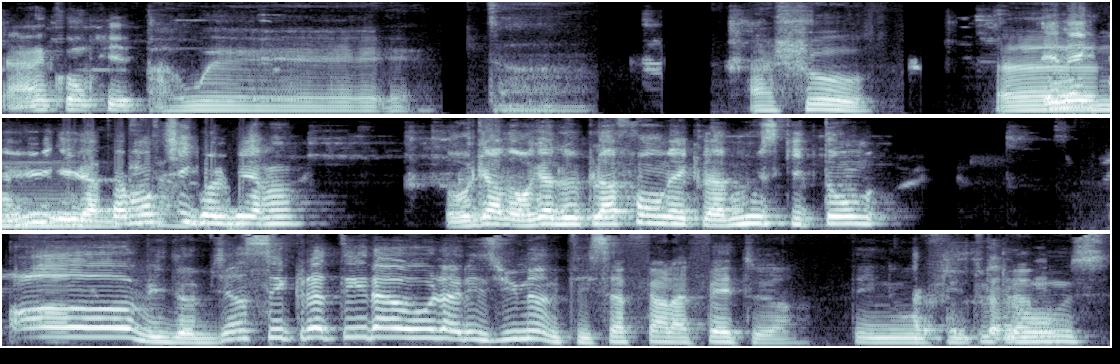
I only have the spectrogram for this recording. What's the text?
Rien compris. Ah ouais, putain. Ah chaud. Eh mec, t'as vu, il a pas Euh, menti, Goldberg, hein. Regarde, regarde le plafond, mec, la mousse qui tombe. Oh, mais il doit bien s'éclater là-haut, là, les humains. Putain, Ils savent faire la fête, eux. hein. Ils nous filent toute la mousse.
